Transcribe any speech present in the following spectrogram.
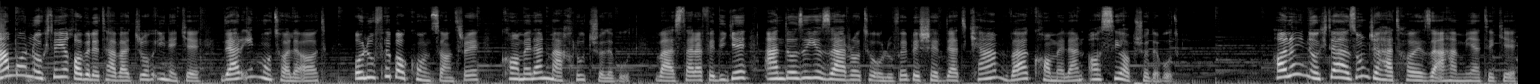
اما نکته قابل توجه اینه که در این مطالعات علوفه با کنسانتره کاملا مخلوط شده بود و از طرف دیگه اندازه ذرات علوفه به شدت کم و کاملا آسیاب شده بود. حالا این نکته از اون جهت های اهمیته که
